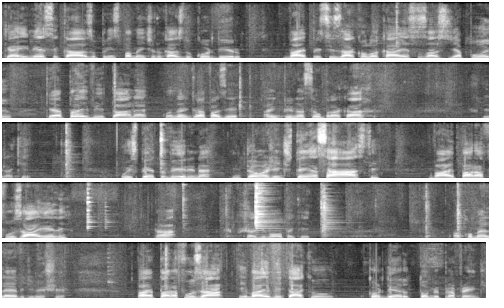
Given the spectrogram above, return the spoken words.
Que aí nesse caso, principalmente no caso do cordeiro, vai precisar colocar essas hastes de apoio, que é para evitar, né? Quando a gente vai fazer a inclinação para cá, virar aqui, o espeto vire, né? Então a gente tem essa haste, vai parafusar ele, tá? Deixa eu puxar de volta aqui. Olha como é leve de mexer. Vai parafusar e vai evitar que o cordeiro tome para frente.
